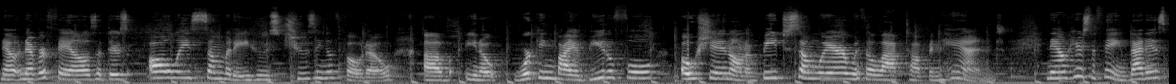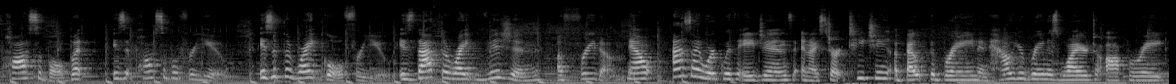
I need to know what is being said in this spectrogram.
Now, it never fails that there's always somebody who's choosing a photo of, you know, working by a beautiful ocean on a beach somewhere with a laptop in hand. Now, here's the thing that is possible, but is it possible for you? Is it the right goal for you? Is that the right vision of freedom? Now, as I work with agents and I start teaching about the brain and how your brain is wired to operate,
